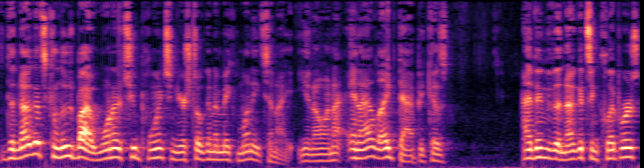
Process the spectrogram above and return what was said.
the Nuggets can lose by one or two points, and you're still going to make money tonight. You know, and I and I like that because I think that the Nuggets and Clippers,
